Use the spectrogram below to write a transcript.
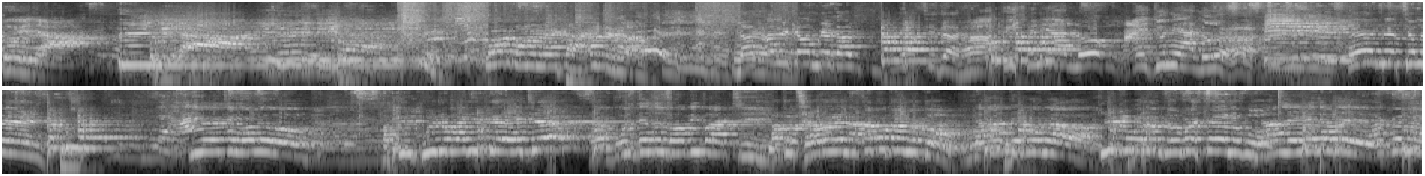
তুই যা। টাকা নেবে কি হয়েছে বলো? আপনি ফুল বাড়িতে হয়েছে হ্যাঁ, বুঝতে তো সবই পারছি। এত ছেড়ে নাচাবো তার মতো না দেবো না। কি দেবো জোর করে খেয়ে নেব? না লেগে যাবে। না।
